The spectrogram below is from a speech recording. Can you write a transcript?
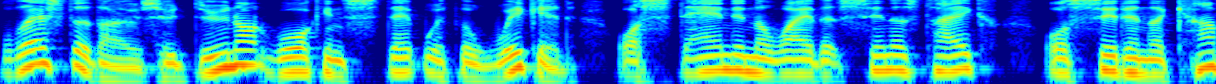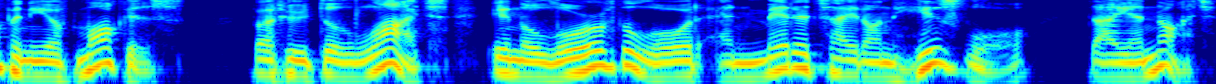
Blessed are those who do not walk in step with the wicked, or stand in the way that sinners take, or sit in the company of mockers, but who delight in the law of the Lord and meditate on his law day and night.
